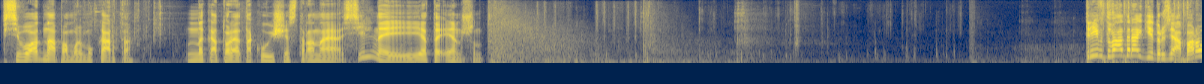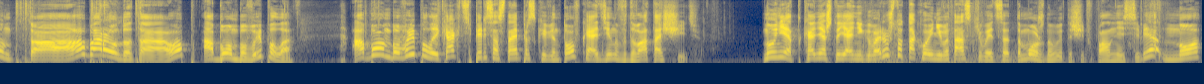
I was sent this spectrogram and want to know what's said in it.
всего одна, по-моему, карта на которой атакующая сторона сильная, и это Ancient. Три в два, дорогие друзья. Оборона-то... Оборона-то... Оп. А бомба выпала. А бомба выпала, и как теперь со снайперской винтовкой один в два тащить? Ну нет, конечно, я не говорю, что такое не вытаскивается. Это можно вытащить вполне себе, но...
